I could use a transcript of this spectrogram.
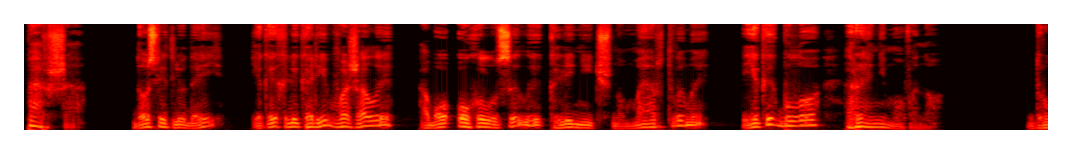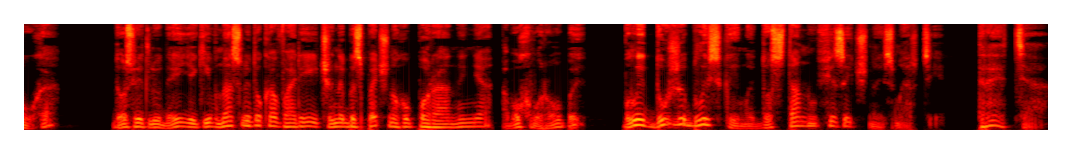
Перша досвід людей, яких лікарі вважали або оголосили клінічно мертвими, яких було реанімовано. Друга досвід людей, які внаслідок аварії чи небезпечного поранення або хвороби були дуже близькими до стану фізичної смерті. Третя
